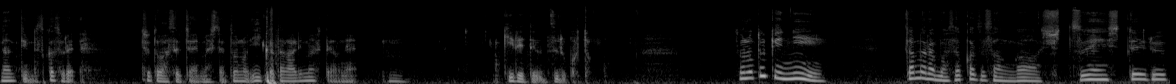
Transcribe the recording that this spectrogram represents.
何て言うんですかそれ。ちょっと忘れちゃいました。どの言い方がありましたよね、うん、切れて映ること。その時に田村正和さんが出演している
